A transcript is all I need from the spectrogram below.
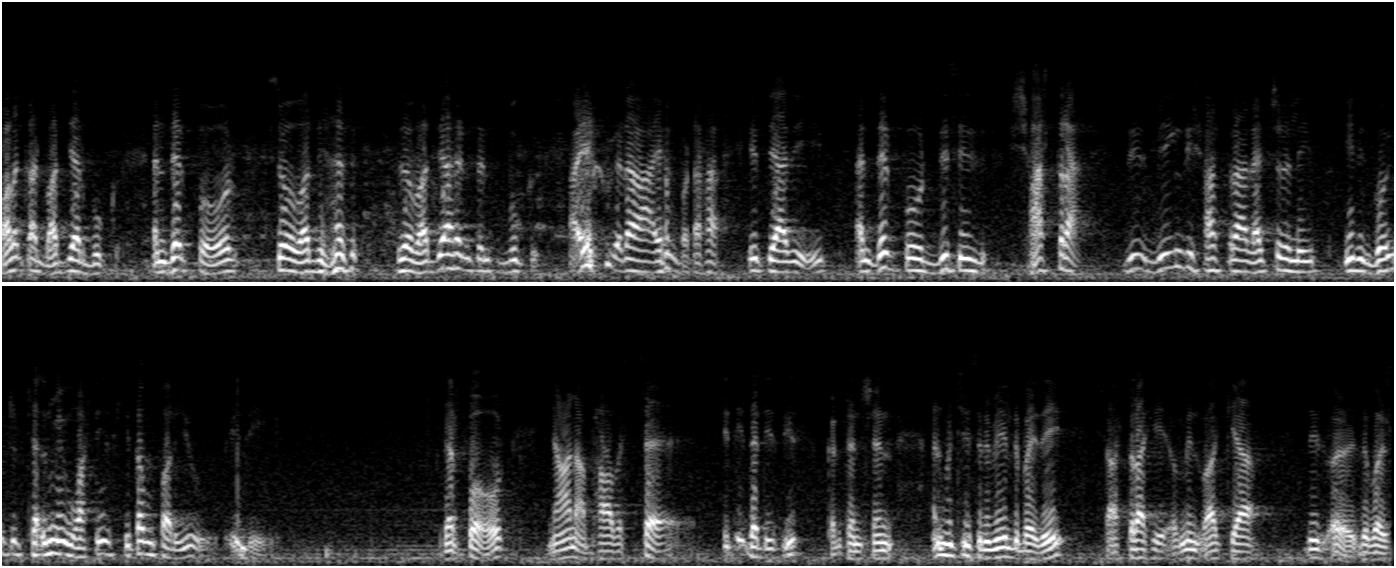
Palakkad Vadyar book. And therefore, so Vadyar, so Vadyar and book, I am Gataha, I am Pataha, ityadi. And therefore, this is Shastra. This being the Shastra, naturally, it is going to tell me what is hitam for you. Iti. Therefore, Jnana bhavasya, that is this contention and which is revealed by the Shastra here, I mean Vakya, this, uh, the verse,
